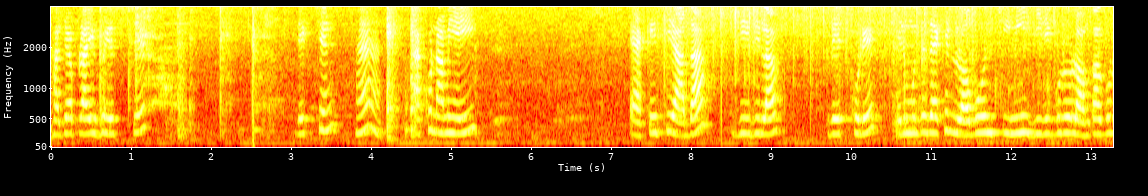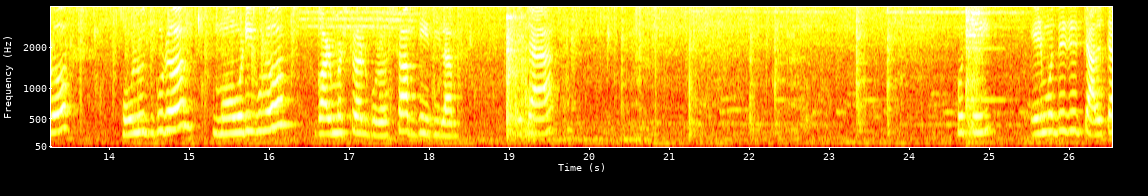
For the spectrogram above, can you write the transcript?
ভাজা প্রায় হয়ে এসছে। দেখছেন হ্যাঁ? এখন আমি এই এক ইঞ্চি আদা দিয়ে দিলাম গ্রেট করে। এর মধ্যে দেখেন লবণ, চিনি, জিরে গুঁড়ো, লঙ্কা গুঁড়ো, হলুদ গুঁড়ো, মৌরি গুঁড়ো, গরম মশলার গুঁড়ো সব দিয়ে দিলাম। এটা হতেই। এর মধ্যে যে চালটা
